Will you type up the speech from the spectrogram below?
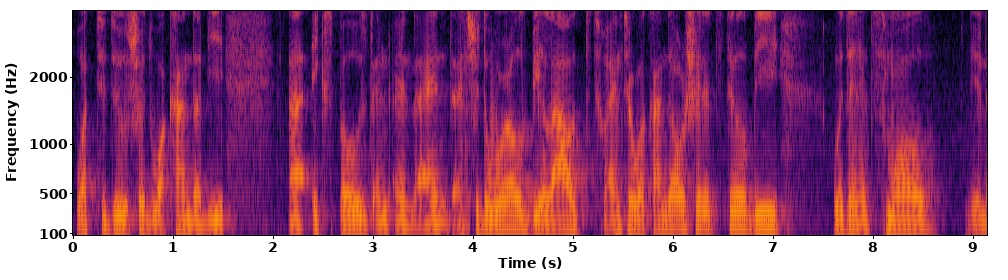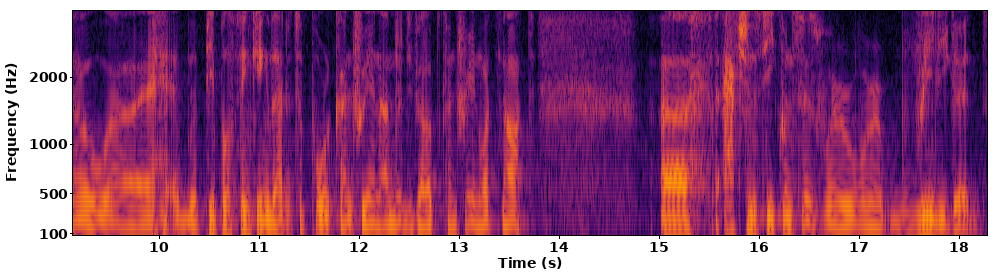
what to do. Should Wakanda be uh, exposed, and, and and and should the world be allowed to enter Wakanda, or should it still be within its small you know, uh, people thinking that it's a poor country and underdeveloped country and whatnot. Uh, the action sequences were, were really good.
